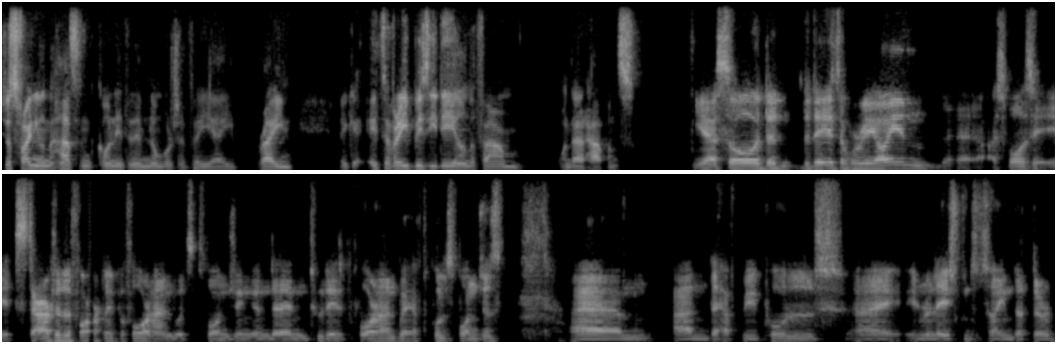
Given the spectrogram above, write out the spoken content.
Just for anyone that hasn't gone into them numbers of AI, Brian, like it's a very busy day on the farm when that happens. Yeah, so the the days that we're AIing, uh, I suppose it, it, started a fortnight beforehand with sponging, and then two days beforehand we have to pull sponges, um, and they have to be pulled uh, in relation to time that they're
